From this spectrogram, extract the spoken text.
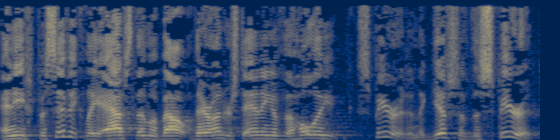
And he specifically asked them about their understanding of the Holy Spirit and the gifts of the Spirit.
